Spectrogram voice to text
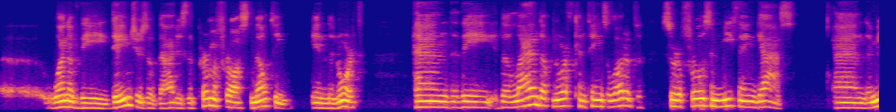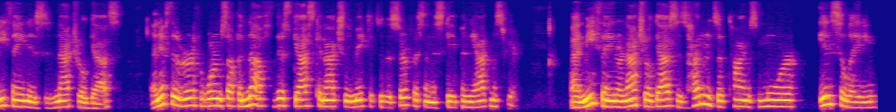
uh, one of the dangers of that is the permafrost melting in the north, and the the land up north contains a lot of sort of frozen methane gas, and the methane is natural gas and if the Earth warms up enough, this gas can actually make it to the surface and escape in the atmosphere. And methane or natural gas is hundreds of times more insulating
